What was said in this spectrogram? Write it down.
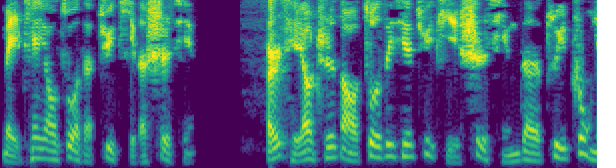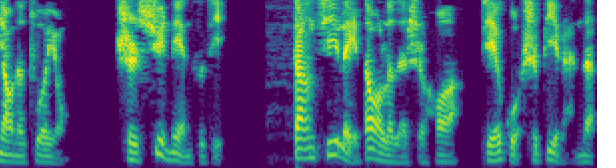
每天要做的具体的事情，而且要知道做这些具体事情的最重要的作用是训练自己。当积累到了的时候啊，结果是必然的。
